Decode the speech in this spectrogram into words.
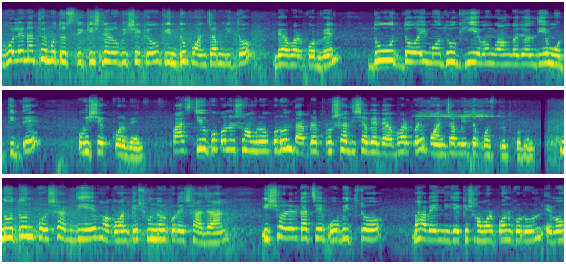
ভোলেনাথের মতো শ্রীকৃষ্ণের অভিষেকেও কিন্তু পঞ্চামৃত ব্যবহার করবেন। দুধ, দই, মধু, ঘি এবং গঙ্গা জল দিয়ে মূর্তিতে অভিষেক করবেন। পাঁচটি উপকরণ সংগ্রহ করুন, তারপরে প্রসাদ হিসাবে ব্যবহার করে পঞ্চামৃত প্রস্তুত করুন। নতুন পোশাক দিয়ে ভগবানকে সুন্দর করে সাজান। ঈশ্বরের কাছে পবিত্রভাবে নিজেকে সমর্পণ করুন এবং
